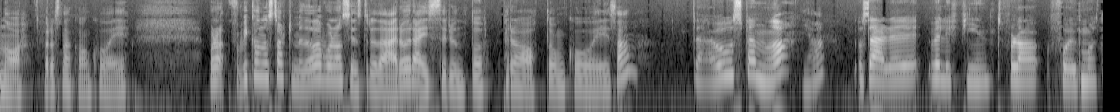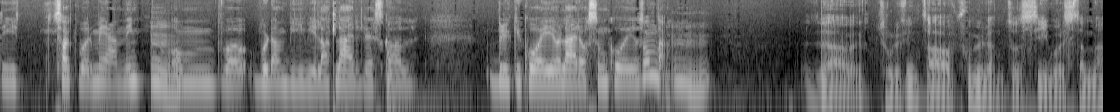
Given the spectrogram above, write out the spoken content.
nå for å snakke om KI. Hvordan, vi kan jo starte med det. da. Hvordan syns dere det er å reise rundt og prate om KI, Sand? Det er jo spennende, da. Ja. Og så er det veldig fint, for da får vi på en måte sagt vår mening mm. om hva, hvordan vi vil at lærere skal bruke KI og lære oss om KI og sånn, da. Mm. Det er utrolig fint å få muligheten til å si vår stemme,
